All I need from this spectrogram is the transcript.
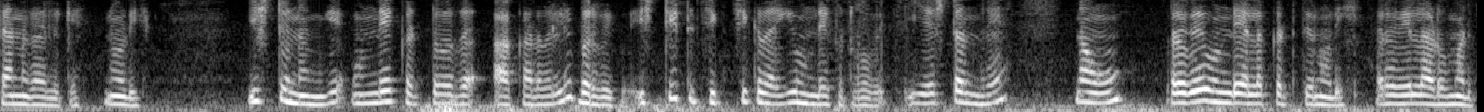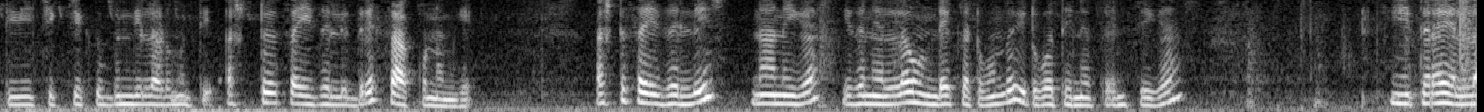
ತಣ್ಣಗಾಗಲಿಕ್ಕೆ. ನೋಡಿ. ಇಷ್ಟು ನಮಗೆ ಉಂಡೆ ಕಟ್ಟೋದ ಆಕಾರದಲ್ಲಿ ಬರಬೇಕು. ಇಷ್ಟಿಟ್ಟು ಚಿಕ್ಕ ಚಿಕ್ಕದಾಗಿ ಉಂಡೆ ಕಟ್ಕೋಬೇಕು. ಎಷ್ಟಂದರೆ ನಾವು ರವೆ ಉಂಡೆ ಎಲ್ಲ ಕಟ್ತೀವಿ ನೋಡಿ. ರವೆ ಲಾಡು ಮಾಡ್ತೀವಿ ಚಿಕ್ಕ ಚಿಕ್ಕದು ಬುಂದಿ ಲಾಡು ಮಾಡ್ತೀವಿ. ಅಷ್ಟು ಸೈಜಲ್ಲಿದ್ದರೆ ಸಾಕು ನಮಗೆ. ಅಷ್ಟು ಸೈಜಲ್ಲಿ ನಾನೀಗ ಇದನ್ನೆಲ್ಲ ಉಂಡೆ ಕಟ್ಕೊಂಡು ಇಟ್ಕೋತೀನಿ ಫ್ರೆಂಡ್ಸ್ ಈಗ. ಈ ಥರ ಎಲ್ಲ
